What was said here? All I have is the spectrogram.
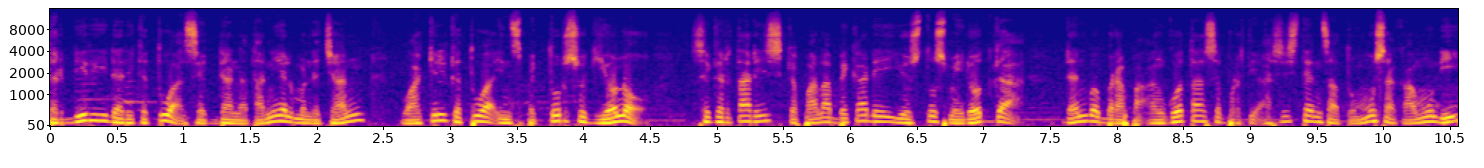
terdiri dari Ketua Sekda Nathaniel Mendecan, Wakil Ketua Inspektur Sugiono, Sekretaris Kepala BKD Justus Medotga, dan beberapa anggota seperti asisten satu Musa Kamudi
